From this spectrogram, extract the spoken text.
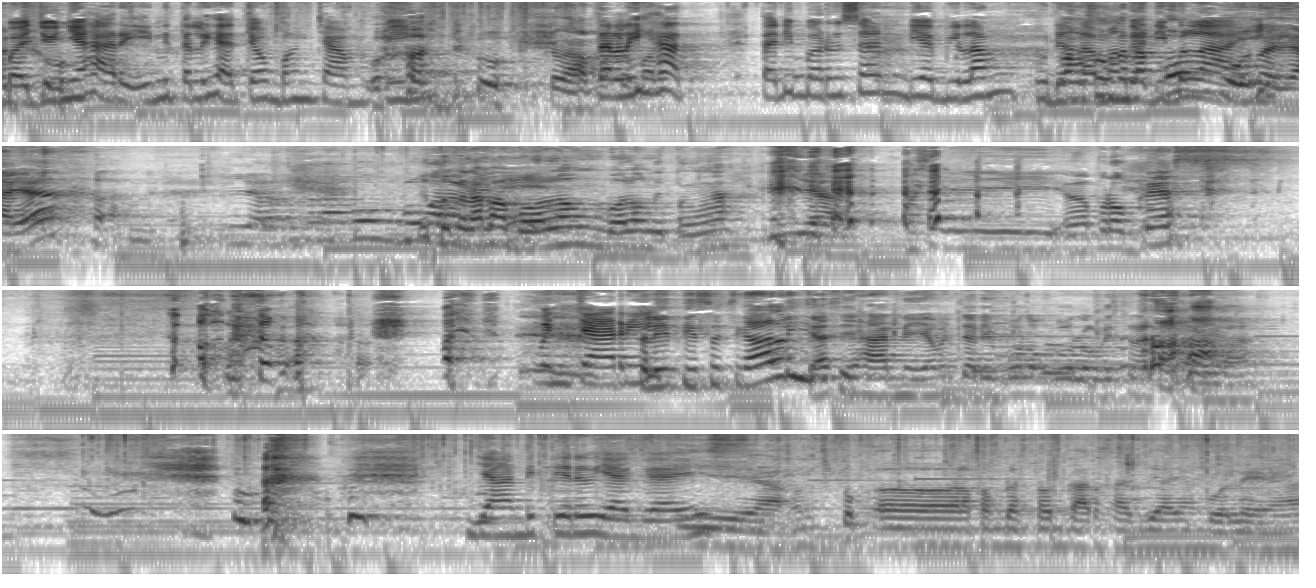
Bajunya hari ini terlihat compang-camping. Waduh, kenapa? Terlihat. Tadi barusan dia bilang udah Langsung lama nggak dibelai. saya ya. Iya. Itu kenapa ini. bolong bolong di tengah? Iya, masih eh, progres. Mencari. Teliti sekali ya si Hani yang mencari bolong-bolong di celana saya. Jangan ditiru ya guys. Iya, untuk eh, 18 tahun ke atas saja yang boleh ya.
